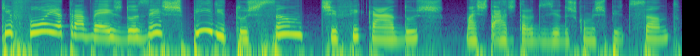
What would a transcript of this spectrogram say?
que foi através dos Espíritos santificados, mais tarde traduzidos como Espírito Santo,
